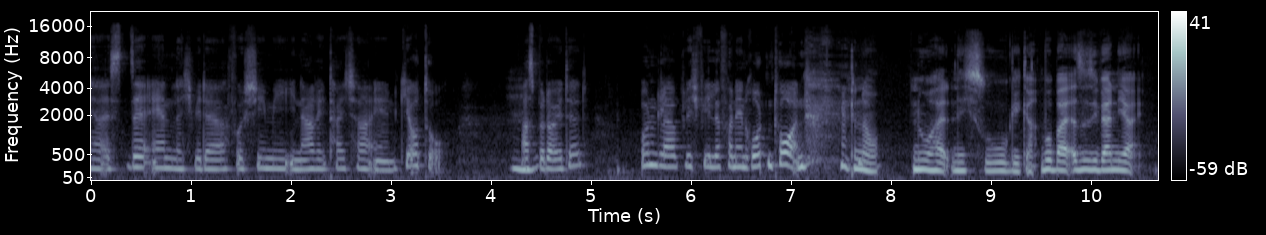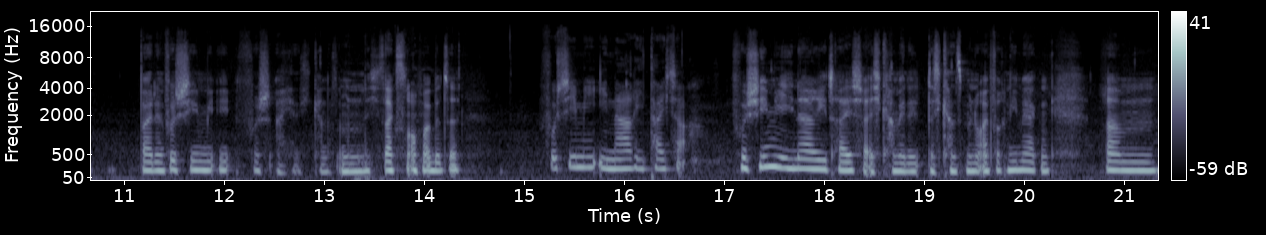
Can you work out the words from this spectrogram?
er ist sehr ähnlich wie der Fushimi Inari Taisha in Kyoto. Mhm. Was bedeutet, unglaublich viele von den roten Toren. genau. Nur halt nicht so gigantisch. Wobei, also sie werden ja bei den Fushimi. Fush, ich kann das immer noch nicht. Sag's noch mal bitte. Fushimi Inari Taisha. Fushimi Inari Taisha. Ich kann es mir nur einfach nie merken. Ähm,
